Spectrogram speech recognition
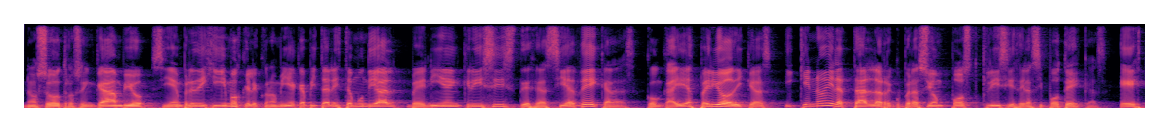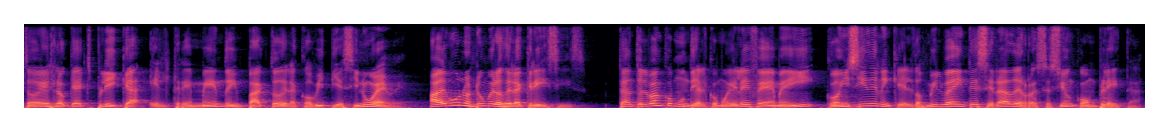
Nosotros, en cambio, siempre dijimos que la economía capitalista mundial venía en crisis desde hacía décadas, con caídas periódicas, y que no era tal la recuperación post-crisis de las hipotecas. Esto es lo que explica el tremendo impacto de la COVID-19. Algunos números de la crisis. Tanto el Banco Mundial como el FMI coinciden en que el 2020 será de recesión completa.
